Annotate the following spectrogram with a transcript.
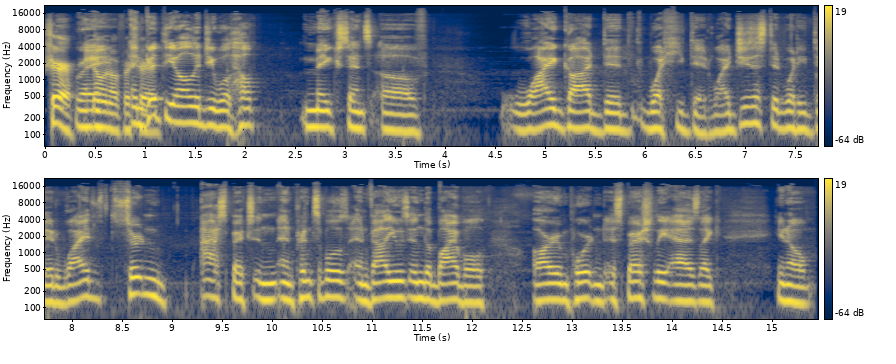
Sure. right? No, no, for and sure. good theology will help make sense of why God did what he did, why Jesus did what he did, why certain aspects and, and principles and values in the Bible are important, especially as like, you know,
